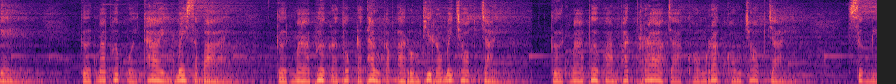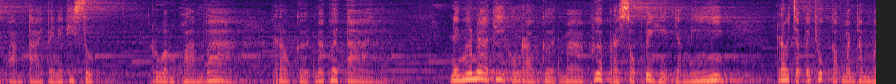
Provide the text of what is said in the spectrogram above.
แก่ เกิดมาเพื่อป่วยไข้ไม่สบาย เกิดมาเพื่อกระทบกระทั่งกับอารมณ์ที่เราไม่ชอบใจ เกิดมาเพื่อความพัดพรากจากของรักของชอบใจ ซึ่งมีความตายไปในที่สุด รวมความว่าเราเกิดมาเพื่อตาย ในเมื่อหน้าที่ของเราเกิดมาเพื่อประสบด้วยเหตุอย่างนี้ เราจะไปทุกข์กับมันทำไม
